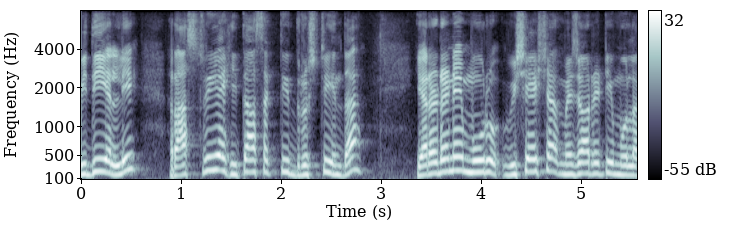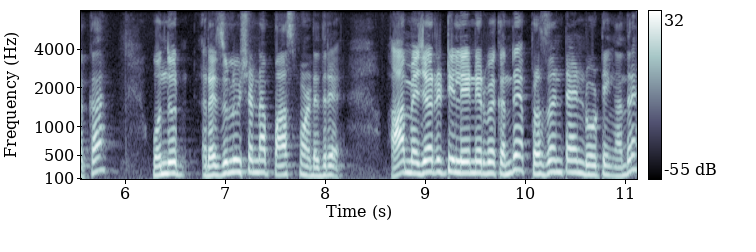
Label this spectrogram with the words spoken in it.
ವಿಧಿಯಲ್ಲಿ ರಾಷ್ಟ್ರೀಯ ಹಿತಾಸಕ್ತಿ ದೃಷ್ಟಿಯಿಂದ ಎರಡನೇ ಮೂರು ವಿಶೇಷ ಮೆಜಾರಿಟಿ ಮೂಲಕ ಒಂದು ರೆಸೊಲ್ಯೂಷನ್ನ ಪಾಸ್ ಮಾಡಿದರೆ ಆ ಮೆಜಾರಿಟಿಲಿ ಏನಿರಬೇಕಂದ್ರೆ ಪ್ರೆಸೆಂಟ್ ಆ್ಯಂಡ್ ವೋಟಿಂಗ್ ಅಂದರೆ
